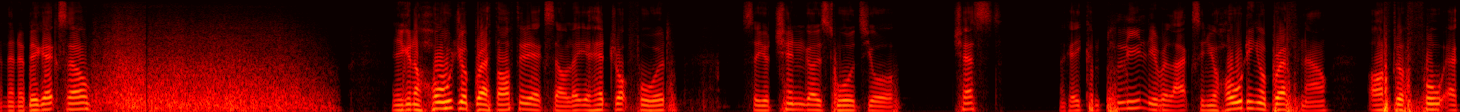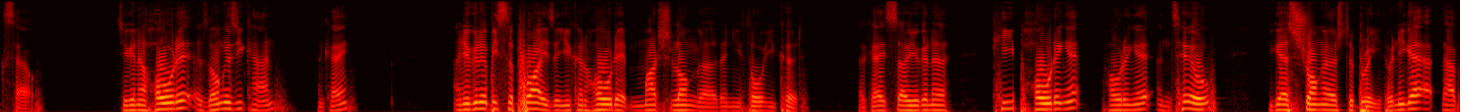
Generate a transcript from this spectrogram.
and then a big exhale. And you're going to hold your breath after the exhale. Let your head drop forward so your chin goes towards your chest. Okay, completely relax. And you're holding your breath now after a full exhale. So you're going to hold it as long as you can. Okay? And you're going to be surprised that you can hold it much longer than you thought you could. Okay, so you're going to keep holding it, holding it until you get a strong urge to breathe. When you get that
